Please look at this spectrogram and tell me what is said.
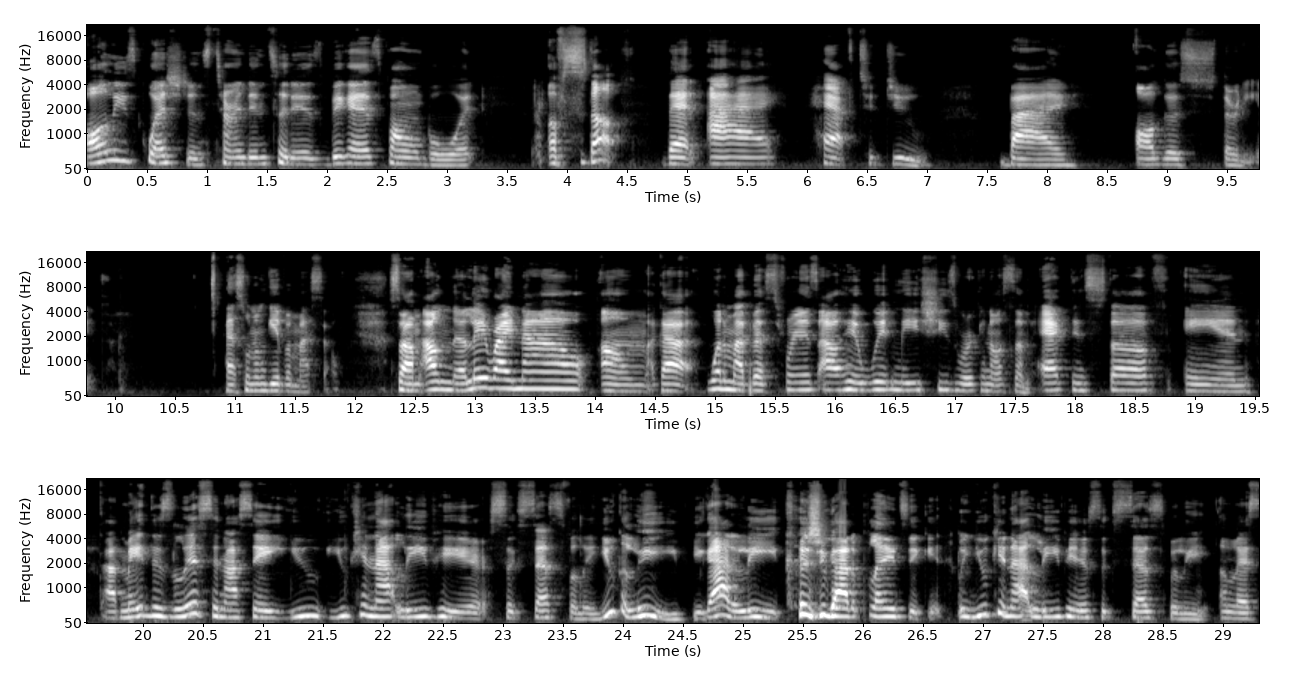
All these questions turned into this big ass foam board of stuff that I have to do by August 30th. That's what I'm giving myself. So I'm out in LA right now. Um, I got one of my best friends out here with me. She's working on some acting stuff, and I made this list. And I say, you you cannot leave here successfully. You can leave. You gotta leave because you got a plane ticket, but you cannot leave here successfully unless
